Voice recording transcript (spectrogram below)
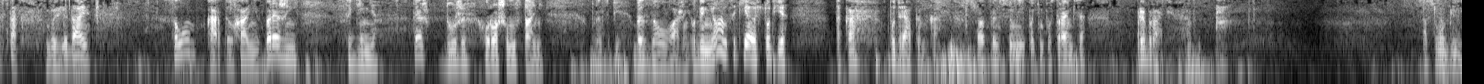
Ось так виглядає салон, карти охайні збережені, сидіння теж в дуже хорошому стані. В принципі, без зауважень. Один нюансик є, ось тут є така подряпинка. Але, в принципі, ми її потім постараємося прибрати. Автомобіль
